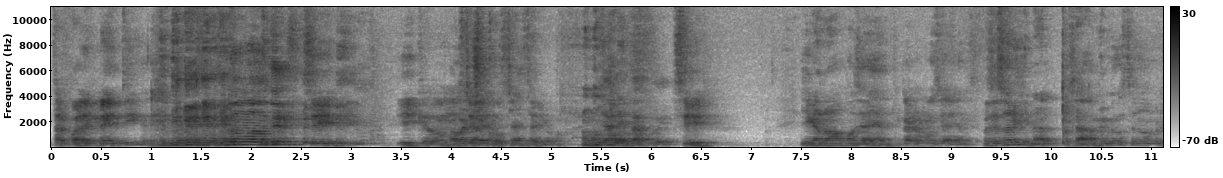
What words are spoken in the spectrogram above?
tal cual en Menti. No mames. sí. Y quedó ver, Giant. chicos, ya en serio. Ya neta, güey. Sí, Y ganó Moss Giant. ganó Moss Giant. Pues es original. O sea, a mí me gusta el nombre.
